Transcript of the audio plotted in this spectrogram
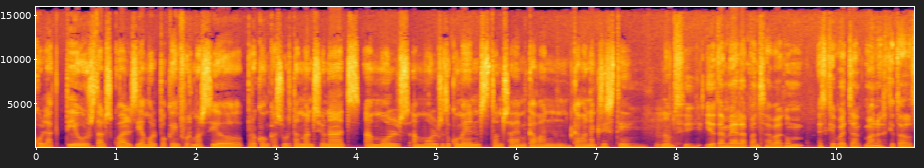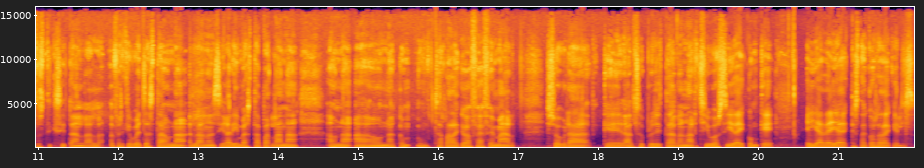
col·lectius dels quals hi ha molt poca informació, però com que surten mencionats en molts, en molts documents, doncs sabem que van, que van existir, Mm. no? Sí, jo també ara pensava com... És que vaig... Bueno, és que tot estic citant, la, la, perquè vaig estar... Una, la Nancy Garín va estar parlant a, a, una, a una com- xerrada que va fer a FEMART sobre que el seu projecte de l'anarxivo SIDA i com que ella deia aquesta cosa de que els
